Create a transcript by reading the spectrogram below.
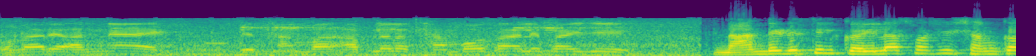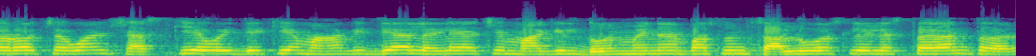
होणारे अन्याय ते थांबा आपल्याला थांबवता आले पाहिजे. नांदेड येथील कैलासवासी शंकरराव चव्हाण शासकीय वैद्यकीय महाविद्यालयाचे मागील दोन महिन्यांपासून चालू असलेले स्थलांतर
